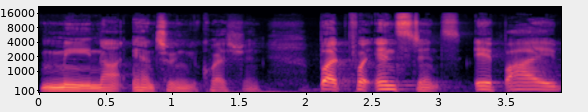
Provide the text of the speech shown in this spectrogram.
me not answering your question, but for instance, if I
